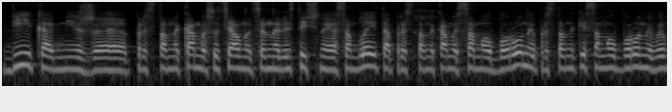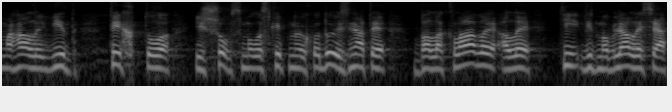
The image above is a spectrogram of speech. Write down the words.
бійка між е, представниками соціал-націоналістичної асамблеї та представниками самооборони. Представники самооборони вимагали від тих, хто йшов смолоскипною ходою, зняти балаклави, але ті відмовлялися.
